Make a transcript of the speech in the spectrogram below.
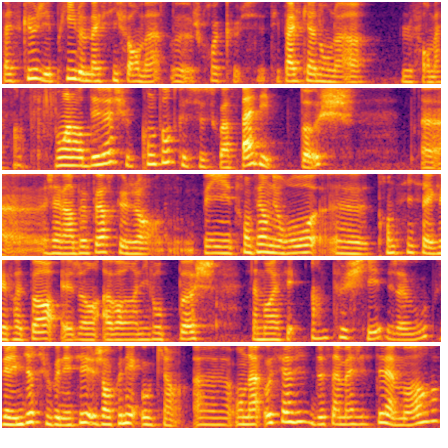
parce que j'ai pris le maxi format. je crois que c'était pas le cas dans la, le format simple. Bon alors déjà, je suis contente que ce soit pas des poches, euh, j'avais un peu peur que genre payer 31 euros, 36 avec les frais de port et genre avoir un livre poche, ça m'aurait fait un peu chier, j'avoue. Vous allez me dire si vous connaissez, j'en connais aucun. Euh, on a Au service de Sa Majesté la Mort,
